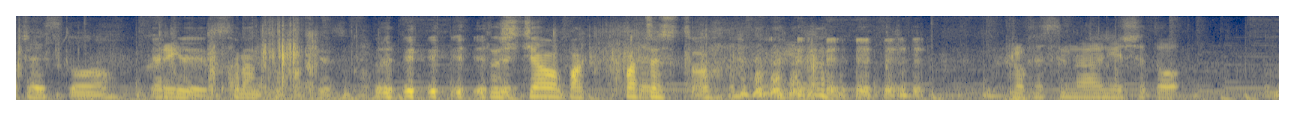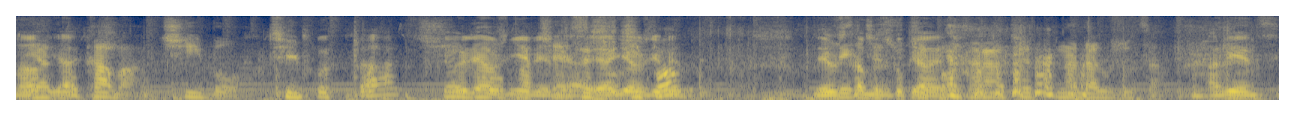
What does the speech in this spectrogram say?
paczesko. Jakie jest franco pakiesko? To jest ciało pak pacesko. Profesjonalnie jeszcze to No, jak, jak? kawa, chibo. Cibo. Tak? Chibo Ja już nie wiem. Ja, paczesko. ja, ja już nie wiem. Ja już sam chcesz zgubiałem. chibo, zaraz cię na dach wrzuca. A więc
